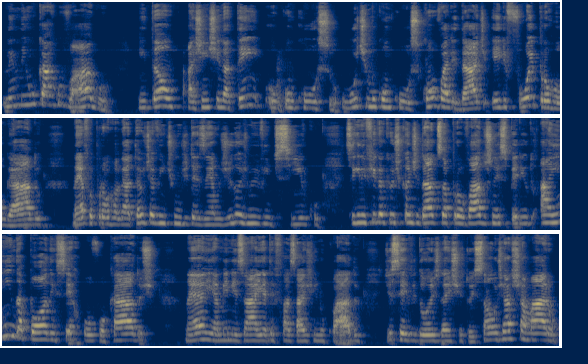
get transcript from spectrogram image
nem nenhum cargo vago. Então, a gente ainda tem o concurso, o último concurso com validade, ele foi prorrogado, né, foi prorrogado até o dia 21 de dezembro de 2025. Significa que os candidatos aprovados nesse período ainda podem ser convocados né, e amenizar a defasagem no quadro de servidores da instituição. Já chamaram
